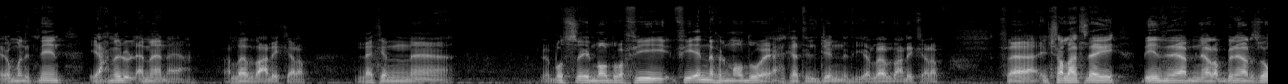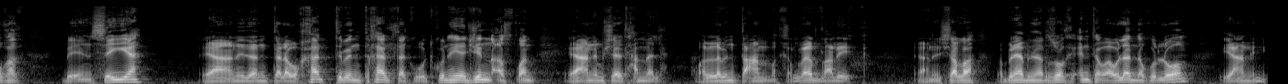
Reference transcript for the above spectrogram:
هم الاثنين يحملوا الأمانة يعني. الله يرضى عليك يا رب. لكن آه، بص الموضوع في في إن في الموضوع حكاية الجن دي. الله يرضى عليك يا رب. فإن شاء الله هتلاقي بإذن الله يا ابني ربنا يرزقك. بإنسية. يعني ده أنت لو خدت بنت خالتك وتكون هي جن أصلا يعني مش هيتحملها. ولا بنت عمك. الله يرضى عليك. يعني إن شاء الله ربنا يرزقك أنت وأولادنا كلهم يعني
